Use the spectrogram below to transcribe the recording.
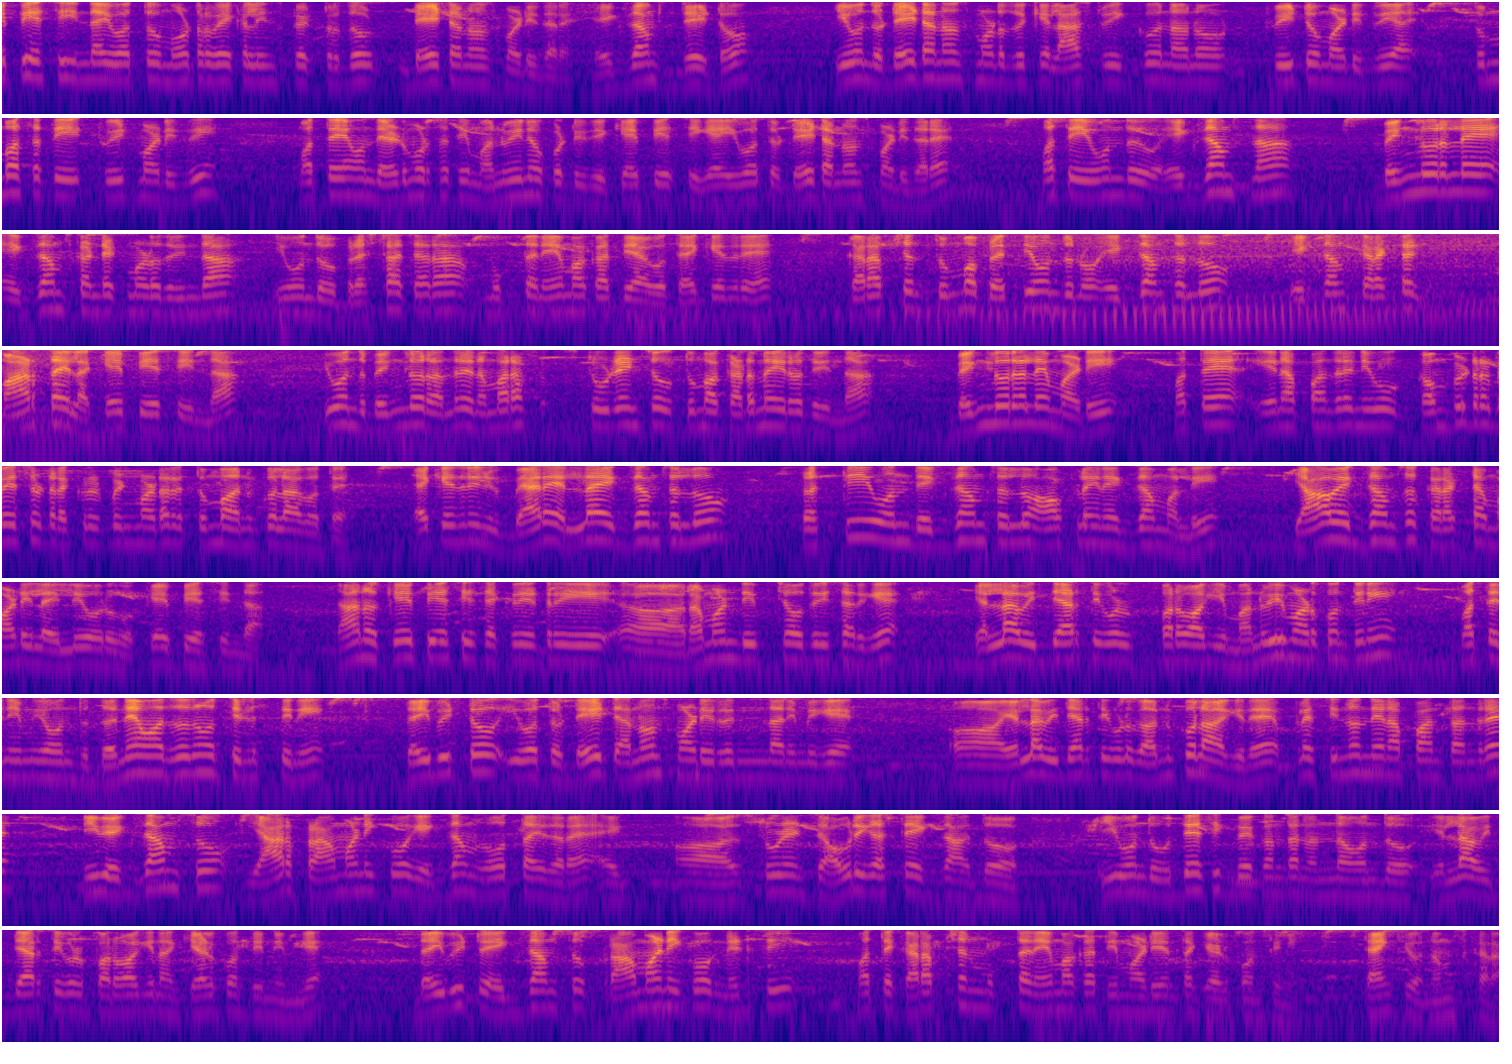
K P S ಸಿಯಿಂದ ಇವತ್ತು motor vehicle ಇನ್ಸ್ಪೆಕ್ಟರ್ದು ಡೇಟ್ ಅನೌನ್ಸ್ ಮಾಡಿದ್ದಾರೆ. ಎಕ್ಸಾಮ್ಸ್ ಡೇಟು ಈ ಒಂದು ಡೇಟ್ ಅನೌನ್ಸ್ ಮಾಡೋದಕ್ಕೆ ಲಾಸ್ಟ್ ವೀಕು ನಾನು ಟ್ವೀಟು ಮಾಡಿದ್ವಿ. ತುಂಬ ಸತಿ ಟ್ವೀಟ್ ಮಾಡಿದ್ವಿ. ಮತ್ತು ಒಂದು ಎರಡು ಮೂರು ಸತಿ ಮನವಿನೂ ಕೊಟ್ಟಿದ್ವಿ ಕೆ ಪಿ ಎಸ್ ಸಿಗೆ ಇವತ್ತು ಡೇಟ್ ಅನೌನ್ಸ್ ಮಾಡಿದ್ದಾರೆ. ಮತ್ತು ಈ ಒಂದು ಎಕ್ಸಾಮ್ಸ್ನ ಬೆಂಗಳೂರಲ್ಲೇ ಎಕ್ಸಾಮ್ಸ್ ಕಂಡಕ್ಟ್ ಮಾಡೋದ್ರಿಂದ ಈ ಒಂದು ಭ್ರಷ್ಟಾಚಾರ ಮುಕ್ತ ನೇಮಕಾತಿ ಆಗುತ್ತೆ. ಯಾಕೆಂದರೆ ಕರಪ್ಷನ್ ತುಂಬ ಪ್ರತಿಯೊಂದು ಎಕ್ಸಾಮ್ಸಲ್ಲೂ ಎಕ್ಸಾಮ್ಸ್ ಕರೆಕ್ಟಾಗಿ ಮಾಡ್ತಾ ಇಲ್ಲ ಕೆ ಪಿ ಎಸ್ ಸಿಯಿಂದ ಈ ಒಂದು ಬೆಂಗಳೂರು ಅಂದರೆ ನಂಬರ್ ಆಫ್ ಸ್ಟೂಡೆಂಟ್ಸು ತುಂಬ ಕಡಿಮೆ ಇರೋದ್ರಿಂದ ಬೆಂಗಳೂರಲ್ಲೇ ಮಾಡಿ ಮತ್ತು ಏನಪ್ಪ ಅಂದರೆ ನೀವು ಕಂಪ್ಯೂಟರ್ ಬೇಸ್ಡ್ ರೆಕ್ರೂಟ್ಮೆಂಟ್ ಮಾಡಿದ್ರೆ ತುಂಬ ಅನುಕೂಲ ಆಗುತ್ತೆ. ಯಾಕೆಂದರೆ ನೀವು ಬೇರೆ ಎಲ್ಲ ಎಕ್ಸಾಮ್ಸಲ್ಲೂ ಪ್ರತಿ ಒಂದು ಎಕ್ಸಾಮ್ಸಲ್ಲೂ ಆಫ್ಲೈನ್ ಎಕ್ಸಾಮಲ್ಲಿ ಯಾವ ಎಕ್ಸಾಮ್ಸು ಕರೆಕ್ಟಾಗಿ ಮಾಡಿಲ್ಲ ಇಲ್ಲಿವರೆಗೂ ಕೆ ಪಿ ಎಸ್ ಇಂದ. ನಾನು K P S C secretary Ramandeep Chaudhary ಸರ್ಗೆ ಎಲ್ಲ ವಿದ್ಯಾರ್ಥಿಗಳ ಪರವಾಗಿ ಮನವಿ ಮಾಡ್ಕೊತೀನಿ. ಮತ್ತು ನಿಮಗೆ ಒಂದು ಧನ್ಯವಾದನೂ ತಿಳಿಸ್ತೀನಿ. ದಯವಿಟ್ಟು ಇವತ್ತು ಡೇಟ್ ಅನೌನ್ಸ್ ಮಾಡಿರೋದ್ರಿಂದ ನಿಮಗೆ ಎಲ್ಲ ವಿದ್ಯಾರ್ಥಿಗಳಿಗೂ ಅನುಕೂಲ ಆಗಿದೆ. ಪ್ಲಸ್ ಇನ್ನೊಂದೇನಪ್ಪ ಅಂತಂದರೆ ನೀವು ಎಕ್ಸಾಮ್ಸು ಯಾರು ಪ್ರಾಮಾಣಿಕವಾಗಿ ಎಕ್ಸಾಮ್ ಓದ್ತಾ ಇದ್ದಾರೆ ಸ್ಟೂಡೆಂಟ್ಸ್ ಅವರಿಗಷ್ಟೇ ಎಕ್ಸಾಮ್ ಇದು ಈ ಒಂದು ಹುದ್ದೆ ಸಿಗಬೇಕಂತ ನನ್ನ ಒಂದು ಎಲ್ಲ ವಿದ್ಯಾರ್ಥಿಗಳ ಪರವಾಗಿ ನಾನು ಕೇಳ್ಕೊತೀನಿ ನಿಮಗೆ. ದಯವಿಟ್ಟು ಎಕ್ಸಾಮ್ಸು ಪ್ರಾಮಾಣಿಕವಾಗಿ ನಡೆಸಿ ಮತ್ತು ಕರಪ್ಷನ್ ಮುಕ್ತ ನೇಮಕಾತಿ ಮಾಡಿ ಅಂತ ಕೇಳ್ಕೊತೀನಿ. ಥ್ಯಾಂಕ್ ಯು ನಮಸ್ಕಾರ.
